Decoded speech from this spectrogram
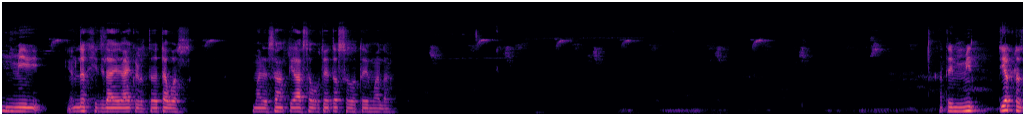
मी लक्ष दिलं आहे आईकडं तर तवाच. मला सांगते असं होतंय तसं होतंय मला. आता मी एकटाच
